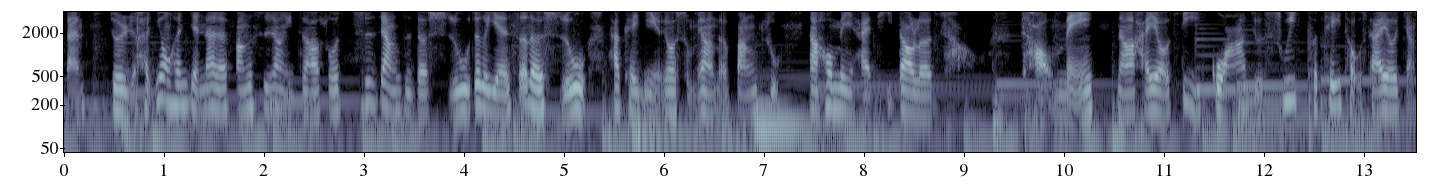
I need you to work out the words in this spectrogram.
单，就是很用很简单的方式让你知道说吃这样子的食物，这个颜色的食物它可以你有什么样的帮助。那后面也还提到了草。草莓，然后还有地瓜，就是 sweet potatoes，他有讲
